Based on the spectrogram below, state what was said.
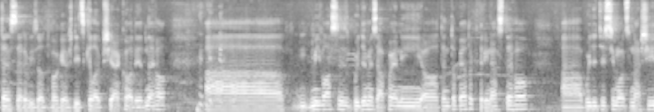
ten servis od dvoch je vždycky lepší ako od jedného. A my vlastne budeme zapojení tento piatok 13 a budete si môcť v, naši,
